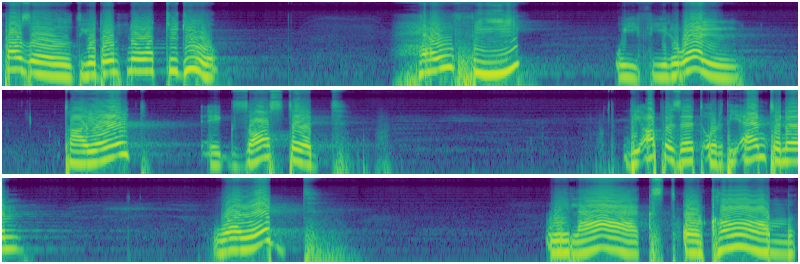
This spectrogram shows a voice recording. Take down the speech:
puzzled, you don't know what to do healthy, we feel well. Tired, exhausted. The opposite or the antonym, worried, relaxed or calm.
